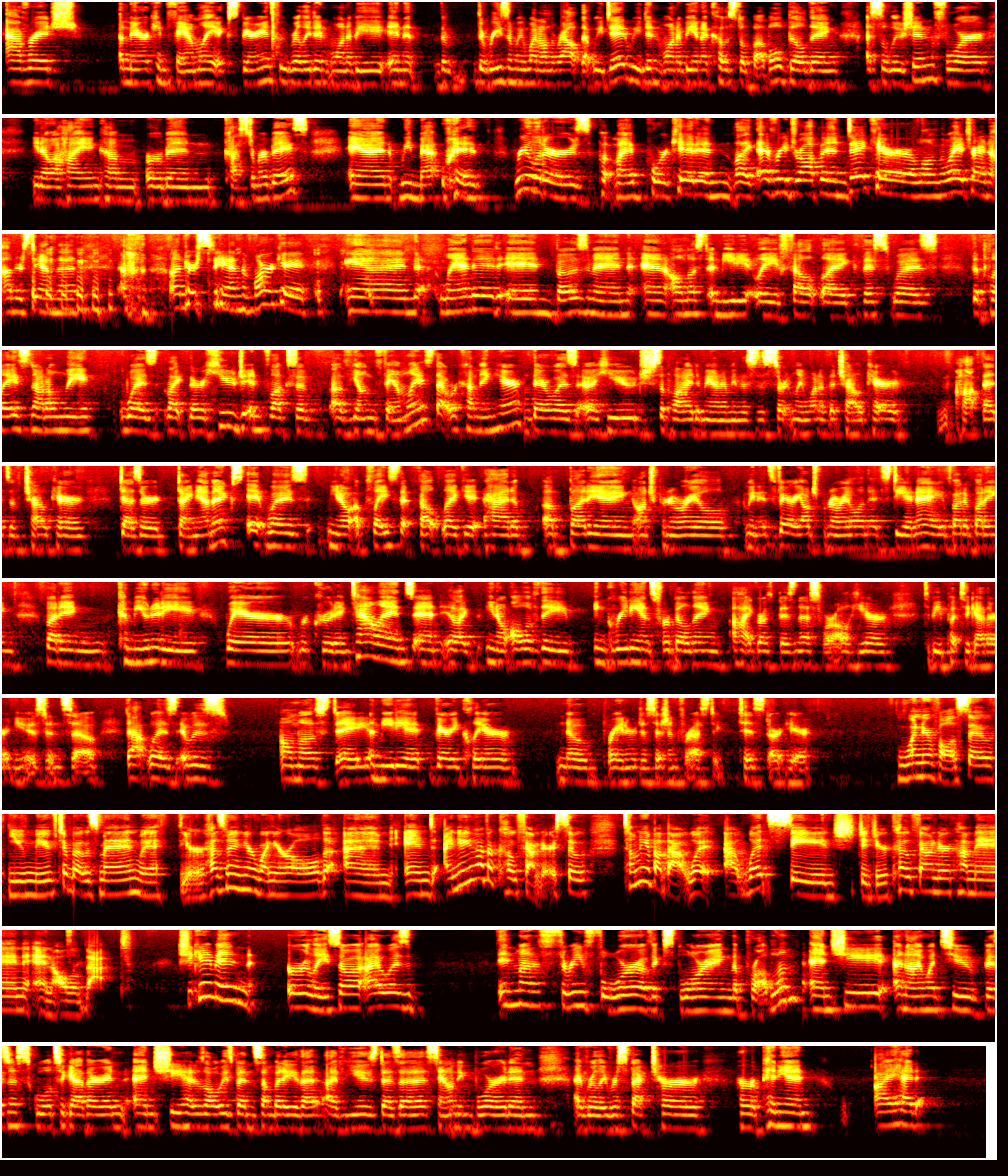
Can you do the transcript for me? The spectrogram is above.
average American family experience. We really didn't want to be in the the reason we went on the route that we did. We didn't want to be in a coastal bubble building a solution for you know a high income urban customer base and we met with realtors put my poor kid in like every drop in daycare along the way trying to understand the understand the market and landed in bozeman and almost immediately felt like this was the place not only was like there a huge influx of, of young families that were coming here. There was a huge supply demand. I mean, this is certainly one of the childcare hotbeds of childcare desert dynamics. It was, you know, a place that felt like it had a, a, budding entrepreneurial. I mean, it's very entrepreneurial in its DNA, but a budding, budding community where recruiting talent and like you know all of the ingredients for building a high growth business were all here to be put together and used. And so that was it was almost a immediate, very clear, no brainer decision for us to, to start here. Wonderful. So you moved to Bozeman with your husband and your one year old, um, and I know you have a co-founder. So tell me about that. What at what stage did your co-founder come in, and all of that? She came in early, so I was in month three, four of exploring the problem. And she and I went to business school together, and, and she has always been somebody that I've used as a sounding board, and I really respect her her opinion. I had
